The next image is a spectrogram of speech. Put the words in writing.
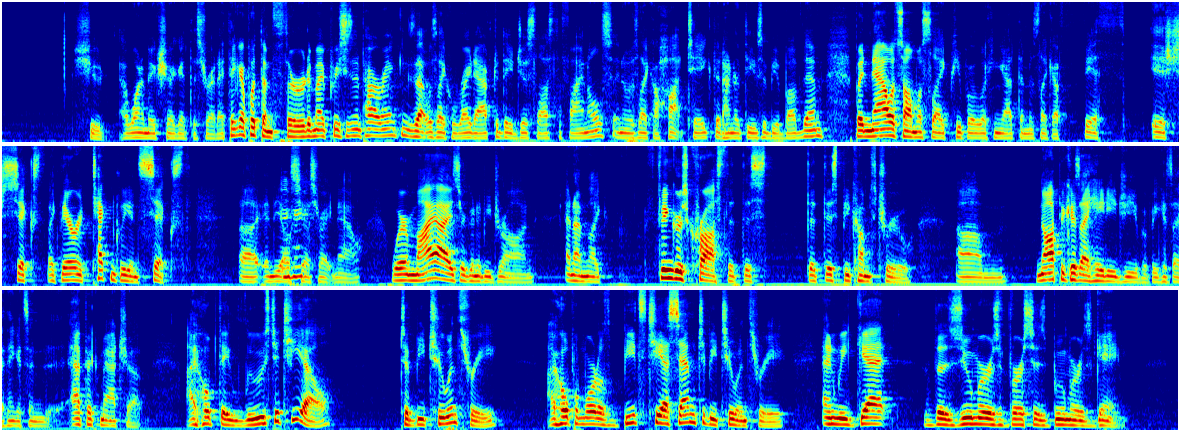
Shoot, I want to make sure I get this right. I think I put them third in my preseason power rankings. That was like right after they just lost the finals, and it was like a hot take that 100 Thieves would be above them. But now it's almost like people are looking at them as like a fifth ish, sixth. Like they're technically in sixth uh, in the mm-hmm. LCS right now, where my eyes are going to be drawn, and I'm like, fingers crossed that this that this becomes true. Um, not because I hate EG, but because I think it's an epic matchup. I hope they lose to TL to be two and three. I hope Immortals beats TSM to be two and three, and we get the Zoomers versus Boomers game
